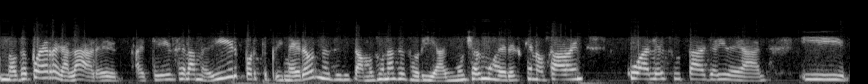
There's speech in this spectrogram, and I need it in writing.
no se puede regalar, eh, hay que irse a medir porque primero necesitamos una asesoría. Hay muchas mujeres que no saben cuál es su talla ideal y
